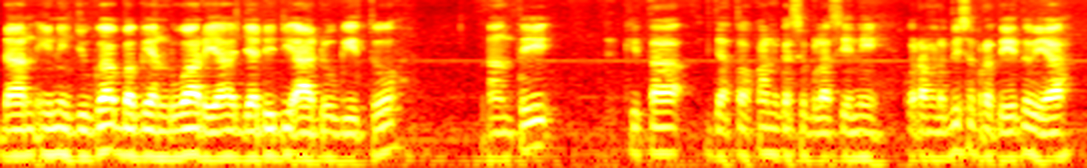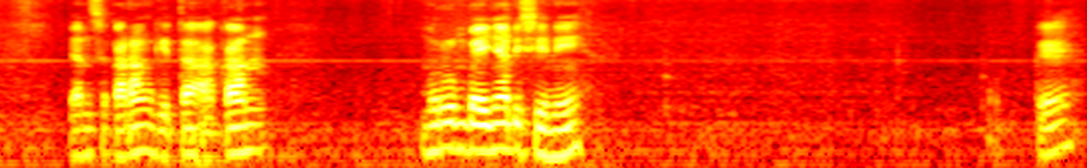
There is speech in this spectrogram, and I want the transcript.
dan ini juga bagian luar ya jadi diadu gitu. Nanti kita jatuhkan ke sebelah sini kurang lebih seperti itu ya. Dan sekarang kita akan merumbainya di sini. Oke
